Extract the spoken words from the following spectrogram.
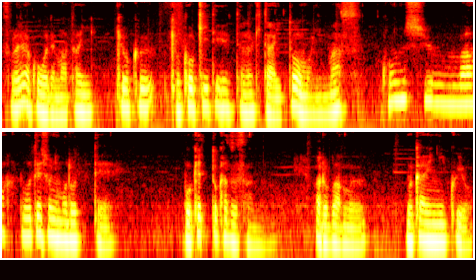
それではここでまた一曲、曲を聴いていただきたいと思います。今週はローテーションに戻って、ポケットカズさんのアルバム、迎えに行くよ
